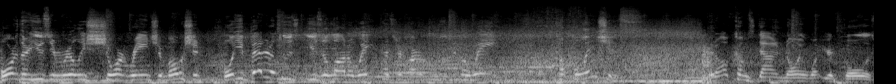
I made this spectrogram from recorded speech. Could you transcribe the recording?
Or they're using really short range of motion. Well, you better lose, use a lot of weight because you're hardly moving the weight a couple inches. It all comes down to knowing what your goal is.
